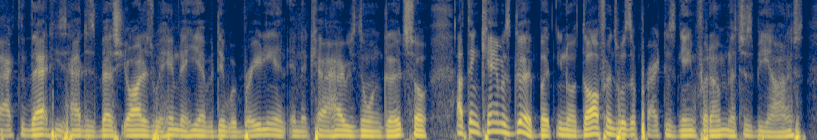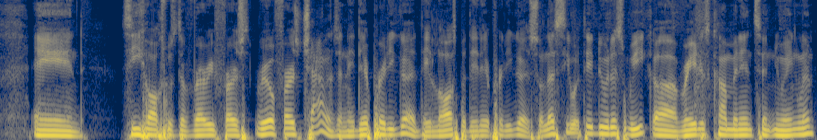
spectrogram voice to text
fact of that. He's had his best yardage with him that he ever did with Brady, and, and the N'Keal Harry's doing good. So I think Cam is good. But you know, Dolphins was a practice game for them. Let's just be honest. And Seahawks was the very first, real first challenge, and they did pretty good. They lost, but they did pretty good. So let's see what they do this week. Uh, Raiders coming into New England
